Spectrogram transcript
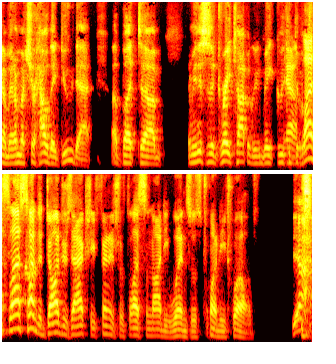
I mean, I'm not sure how they do that, uh, but um, I mean, this is a great topic. We make we yeah. last last time the Dodgers actually finished with less than 90 wins was 2012. Yeah.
